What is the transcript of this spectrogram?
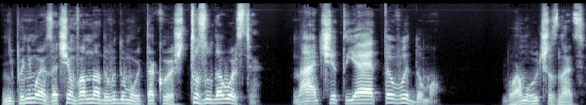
Не понимаю, зачем вам надо выдумывать такое? Что за удовольствие?» «Значит, я это выдумал». «Вам лучше знать.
